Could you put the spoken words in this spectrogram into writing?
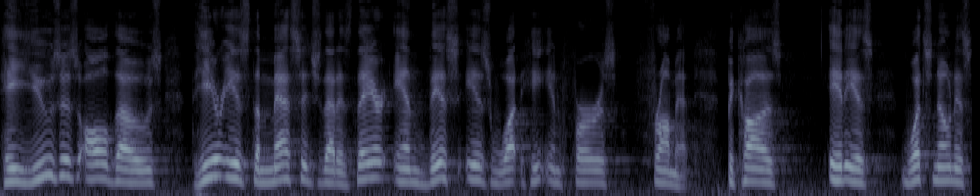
He uses all those. Here is the message that is there, and this is what he infers from it because it is what's known as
